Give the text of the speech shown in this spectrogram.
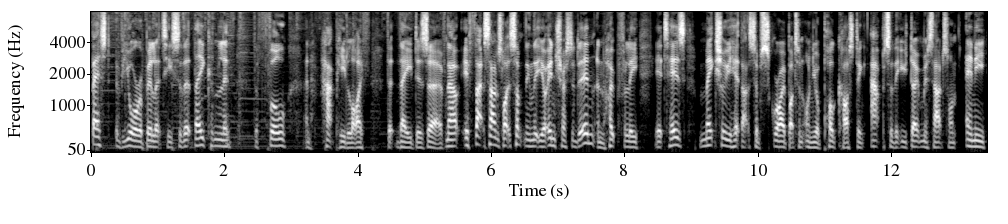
best of your ability so that they can live the full and happy life that they deserve. Now, if that sounds like something that you're interested in, and hopefully it is, make sure you hit that subscribe button on your podcasting app so that you don't miss out on any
